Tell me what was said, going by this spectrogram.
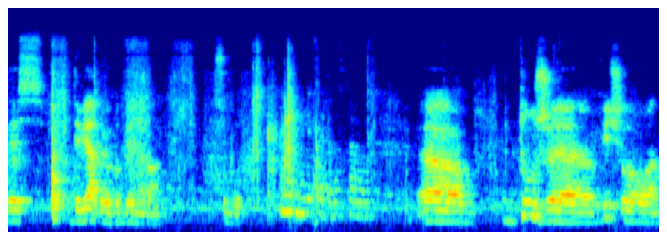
десь 9 години ранку суботи. Е, Дуже ввічливо,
